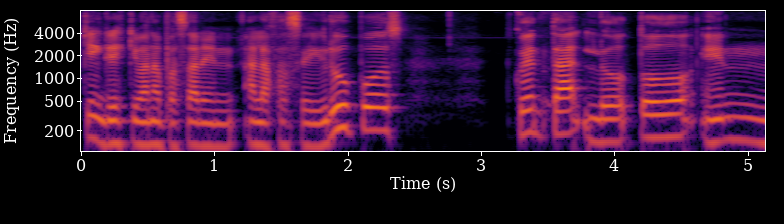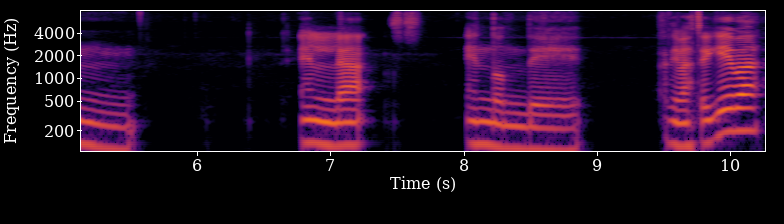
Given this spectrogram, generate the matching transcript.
quién crees que van a pasar en, a la fase de grupos, cuéntalo todo en, en la en donde además te lleva.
